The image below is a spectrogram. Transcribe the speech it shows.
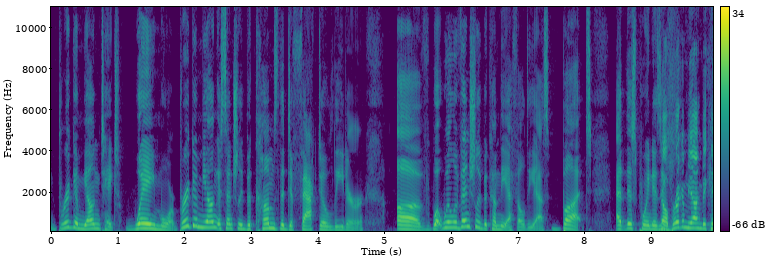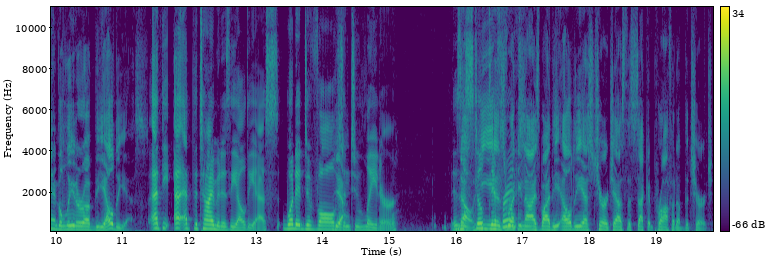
Brigham Young takes way more. Brigham Young essentially becomes the de facto leader of what will eventually become the FLDS, but at this point is No, Brigham Young became the leader of the LDS. at the at the time it is the LDS. What it devolves Yeah. into later is no, it still he different? is recognized by the LDS Church as the second prophet of the church.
